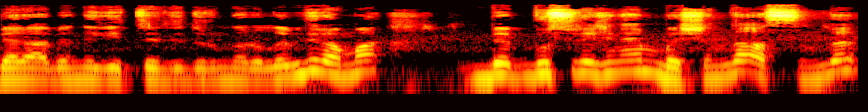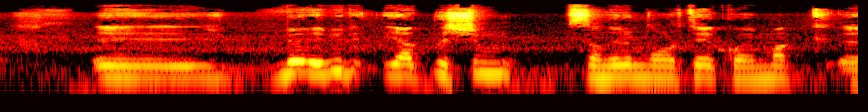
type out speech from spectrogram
beraberine getirdiği durumlar olabilir ama bu sürecin en başında aslında e, böyle bir yaklaşım sanırım ortaya koymak e,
